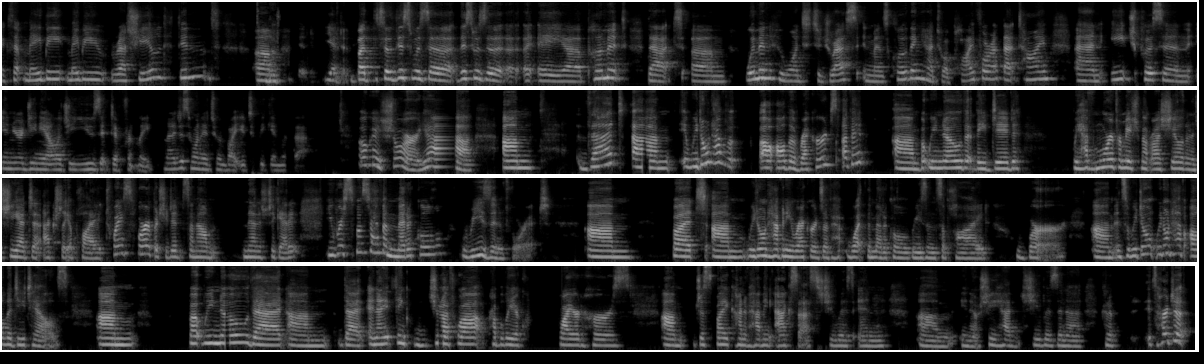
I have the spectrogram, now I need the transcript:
except maybe maybe Rachilde didn't. Um, yeah, but so this was a this was a a, a permit that um, women who wanted to dress in men's clothing had to apply for at that time, and each person in your genealogy use it differently. And I just wanted to invite you to begin with that. Okay, sure. Yeah, um, that um, we don't have all the records of it, um, but we know that they did we have more information about Rachilde and she had to actually apply twice for it, but she did somehow manage to get it. You were supposed to have a medical reason for it. Um, but um, we don't have any records of what the medical reasons applied were. Um, and so we don't we don't have all the details. Um, but we know that um, that, and I think Dieulafoy probably acquired hers um, just by kind of having access. She was in you know she had she was in a kind of it's hard to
